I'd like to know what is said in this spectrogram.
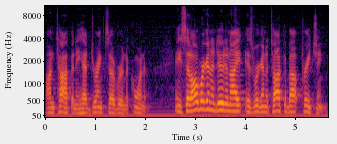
on top, and he had drinks over in the corner. And he said, All we're going to do tonight is we're going to talk about preaching.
